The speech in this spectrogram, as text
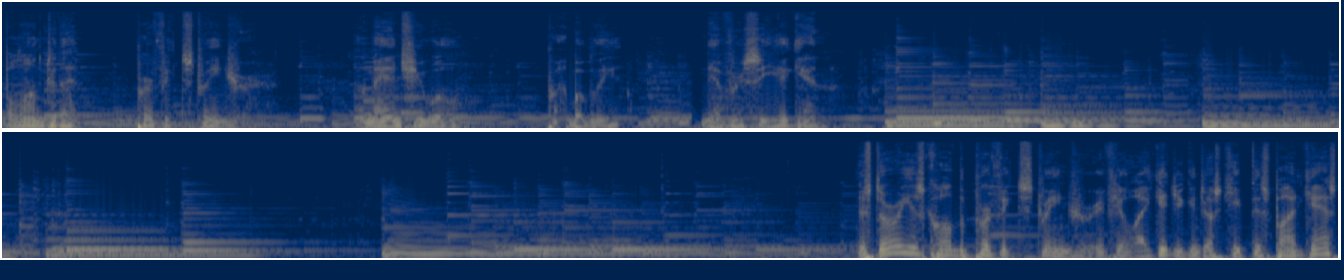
belong to that perfect stranger, a man she will probably never see again. Story is called The Perfect Stranger. If you like it, you can just keep this podcast.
